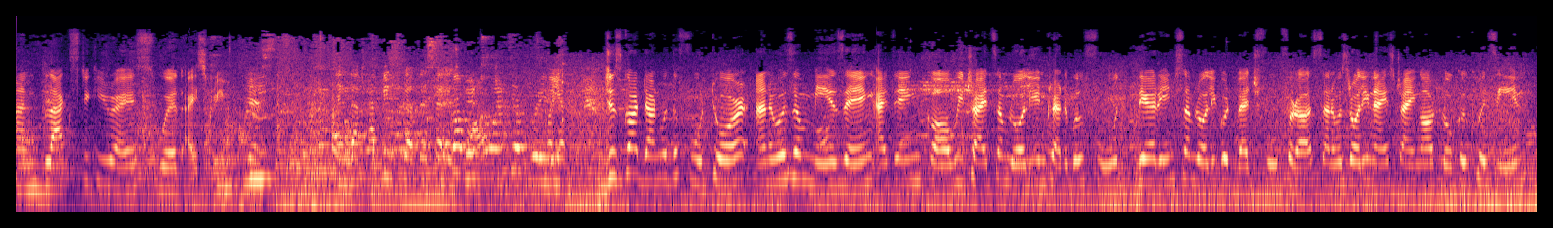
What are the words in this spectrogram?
and black sticky rice with ice cream. And the hibiscus is good Just got done with the food tour and it was amazing. I think uh, we tried some really incredible food. They arranged some really good veg food for us and it was really nice trying out local cuisine.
